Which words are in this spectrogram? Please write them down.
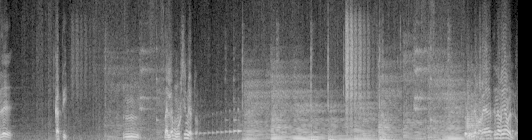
ഇത് കത്തി. നല്ല മൂർച്ചയും കേട്ടോ. പിന്നെ പറയാത്തിന് അറിയാമല്ലോ.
